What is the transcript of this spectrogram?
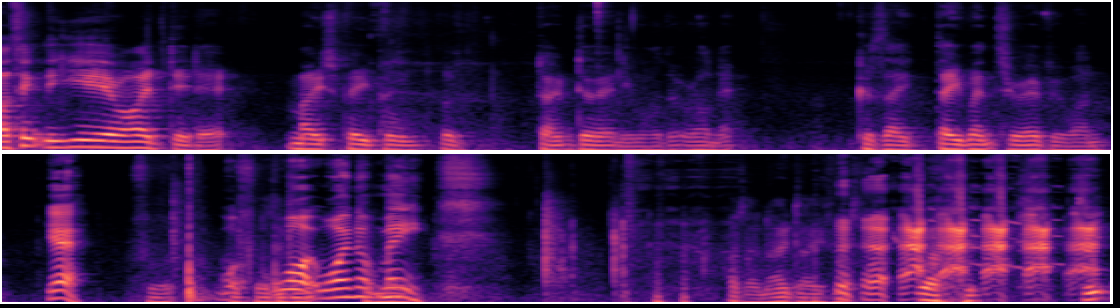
I think the year I did it, most people don't do it anymore that were on it because they they went through everyone. Yeah. For, Wh- before why, why not to me? I don't know, David. well, do,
